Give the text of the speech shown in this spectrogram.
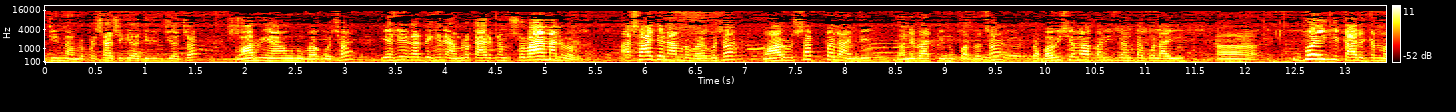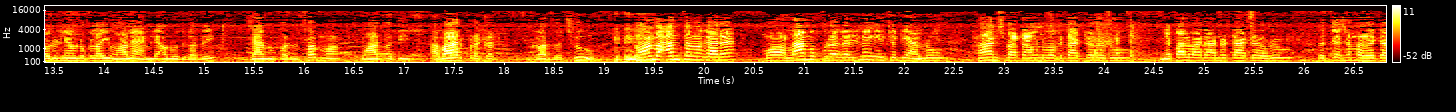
टिम हाम्रो प्रशासकीय अधिकारी जो छ। उहाँहरू यहाँ आउनुभएको छ। यसले गर्दाखेरि हाम्रो कार्यक्रम शोभायमान भएको छ। असाध्य राम्रो भएको छ। उहाँहरू सबैलाई हामीले धन्यवाद दिनुपर्दछ र भविष्यमा पनि जनताको लागि उपयोगी कार्यक्रमहरू ल्याउनको लागि उहाँलाई हामीले अनुरोध गर्दै जानुपर्दछ। म उहाँप्रति आभार प्रकट गर्दछु। र अन्तमा गएर म लामो कुरा गरिनँ। एकचोटि हाम्रो फ्रान्सबाट आउनुभएको डाक्टरहरू नेपालबाट आउनु डाक्टरहरू र त्यसमा रहेका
